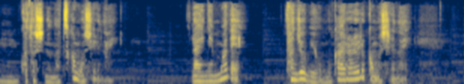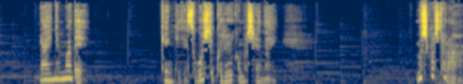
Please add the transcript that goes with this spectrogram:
うん、今年の夏かもしれない。来年まで誕生日を迎えられるかもしれない。来年まで元気で過ごしてくれるかもしれない。もしかしたら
